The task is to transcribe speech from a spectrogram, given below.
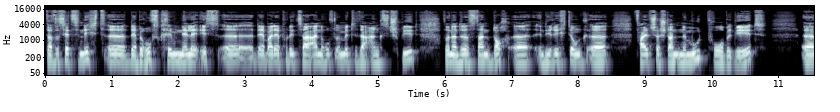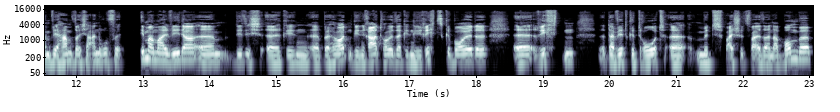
dass es jetzt nicht äh, der Berufskriminelle ist, äh, der bei der Polizei anruft und mit dieser Angst spielt, sondern dass es dann doch äh, in die Richtung äh, falsch verstandene Mutprobe geht. Ähm, wir haben solche Anrufe immer mal wieder, ähm, die sich äh, gegen äh, Behörden, gegen Rathäuser, gegen Gerichtsgebäude äh, richten. Da wird gedroht äh, mit beispielsweise einer Bombe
